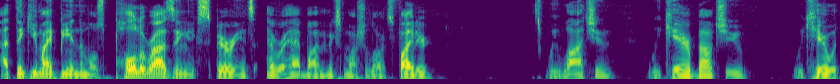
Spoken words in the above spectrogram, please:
I think you might be in the most polarizing experience ever had by a mixed martial arts fighter. We watching, we care about you, we care what,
